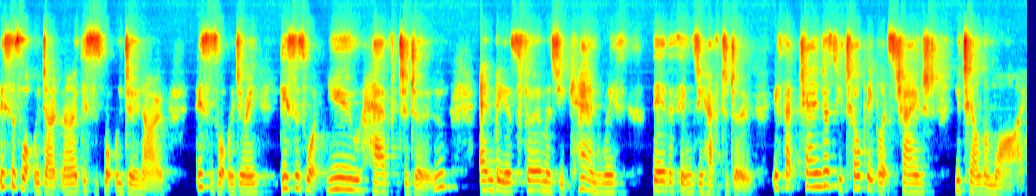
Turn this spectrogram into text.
This is what we don't know. This is what we do know. This is what we're doing. This is what you have to do. And be as firm as you can with they're the things you have to do. If that changes, you tell people it's changed, you tell them why.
